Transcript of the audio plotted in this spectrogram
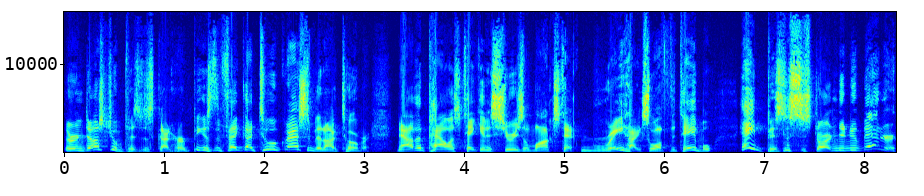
Their industrial business got hurt because the Fed got too aggressive in October. Now that Powell's taken a series of lockstep rate hikes off the table, hey, business is starting to do better.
